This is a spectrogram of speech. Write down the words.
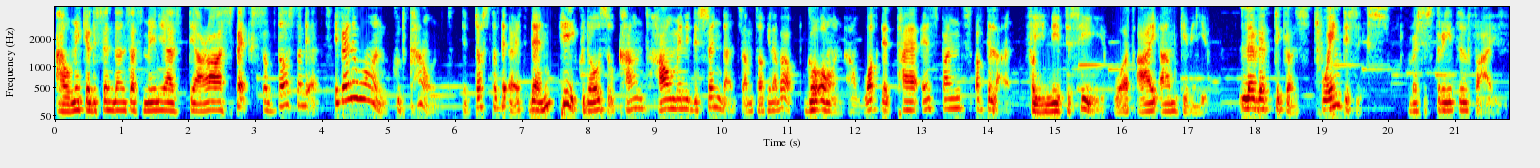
I will make your descendants as many as there are specks of dust on the earth. If anyone could count the dust of the earth, then he could also count how many descendants I'm talking about. Go on and walk the entire expanse of the land, for you need to see what I am giving you. Leviticus 26, verses 3 to 5.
